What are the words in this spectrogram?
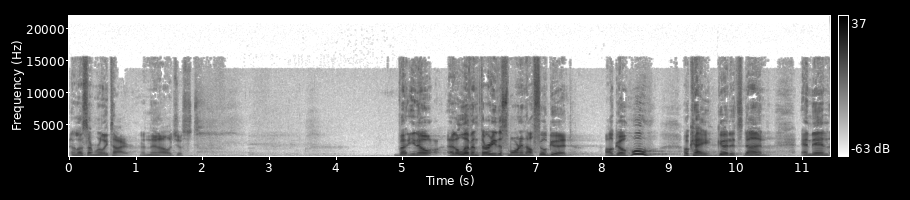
unless I'm really tired, and then I'll just. But you know, at 11:30 this morning, I'll feel good. I'll go, whoo, okay, good, it's done. And then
